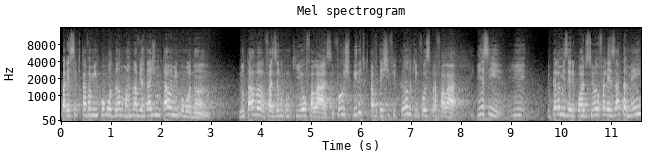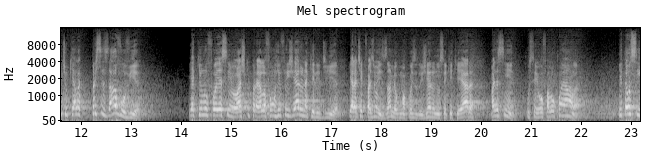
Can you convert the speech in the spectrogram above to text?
parecia que estava me incomodando, mas na verdade não estava me incomodando. Não estava fazendo com que eu falasse, foi o Espírito que estava testificando que fosse para falar. E assim, e, e pela misericórdia do Senhor, eu falei exatamente o que ela precisava ouvir. E aquilo foi assim, eu acho que para ela foi um refrigério naquele dia. E ela tinha que fazer um exame, alguma coisa do gênero, não sei o que, que era. Mas assim, o Senhor falou com ela. Então assim,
